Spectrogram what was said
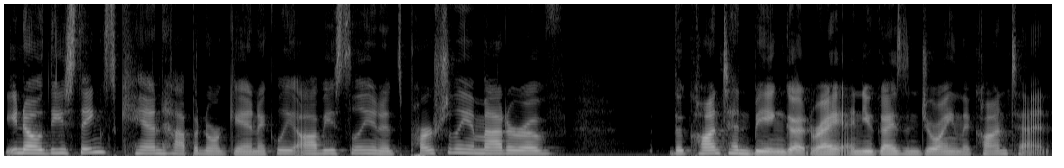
you know, these things can happen organically, obviously, and it's partially a matter of the content being good, right? And you guys enjoying the content.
